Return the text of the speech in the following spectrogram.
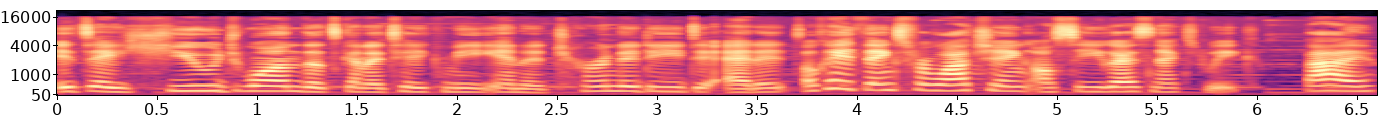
it's a huge one that's going to take me an eternity to edit. Okay, thanks for watching. I'll see you guys next week. Bye.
